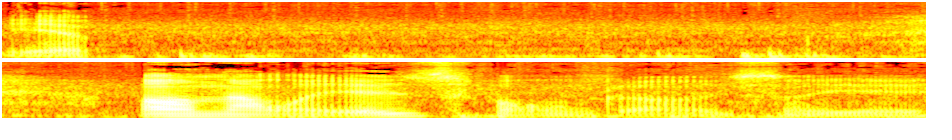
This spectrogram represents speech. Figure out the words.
Yep. Oh, now it is Fall Guys, so yeah.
